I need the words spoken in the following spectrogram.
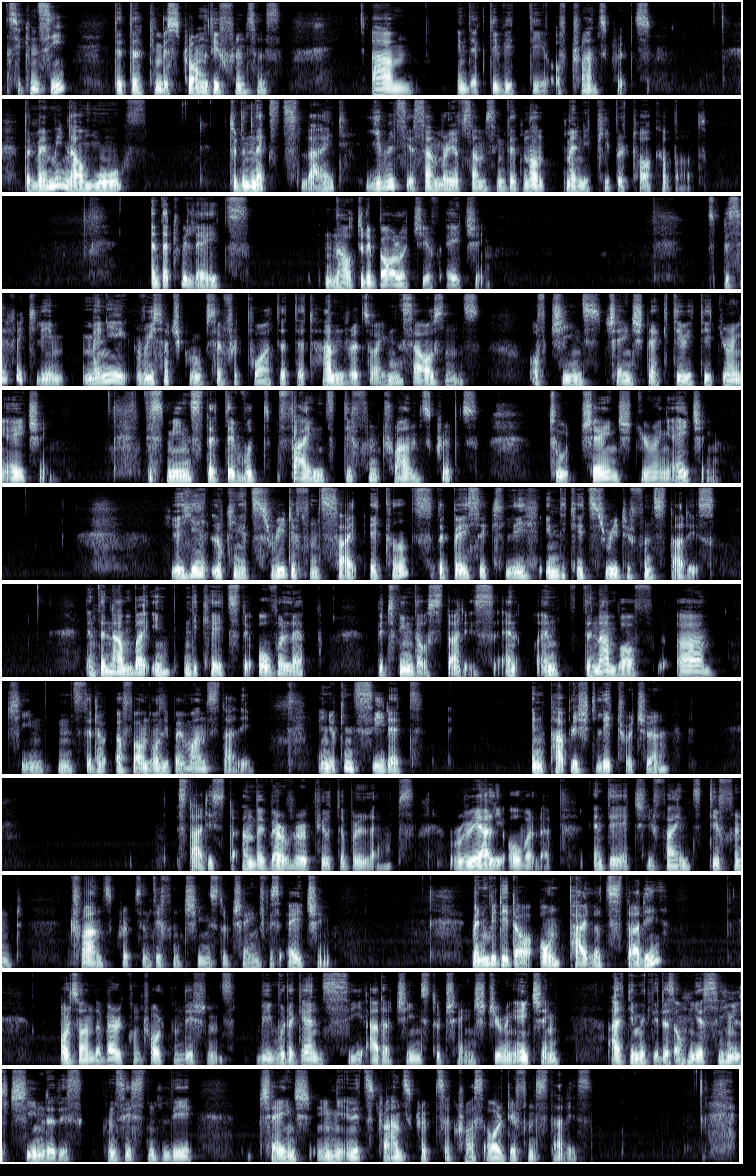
As you can see, that there can be strong differences um, in the activity of transcripts. But when we now move To the next slide, you will see a summary of something that not many people talk about. And that relates now to the biology of aging. Specifically, many research groups have reported that hundreds or even thousands of genes change their activity during aging. This means that they would find different transcripts to change during aging. You're here looking at three different cycles that basically indicate three different studies. And the number in indicates the overlap between those studies and, and the number of uh, genes that are found only by one study. And you can see that in published literature, studies done by very reputable labs rarely overlap, and they actually find different transcripts and different genes to change with aging. When we did our own pilot study, also under very controlled conditions, we would again see other genes to change during aging. Ultimately, there's only a single gene that is consistently changing in its transcripts across all different studies.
